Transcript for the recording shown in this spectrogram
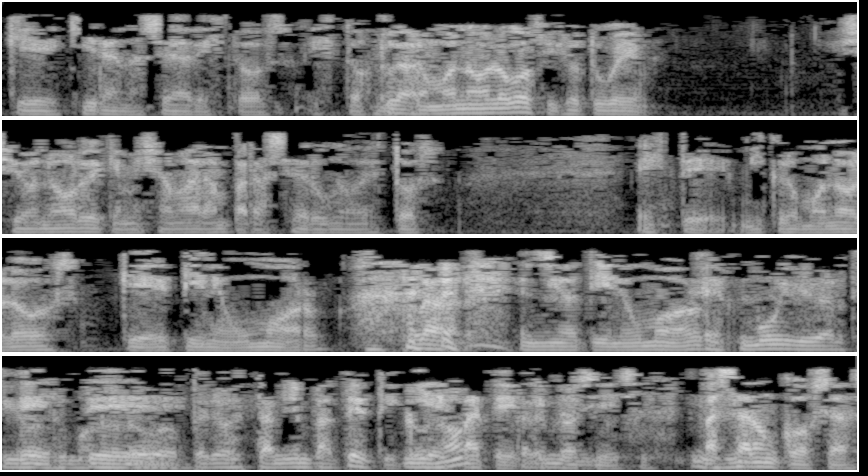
que quieran hacer estos estos monólogos. Y yo tuve ese honor de que me llamaran para hacer uno de estos este micromonólogos que tiene humor. Claro. el mío tiene humor. Es muy divertido el este, monólogo, pero es también patético, y Es patético, sí, sí. Pasaron cosas.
